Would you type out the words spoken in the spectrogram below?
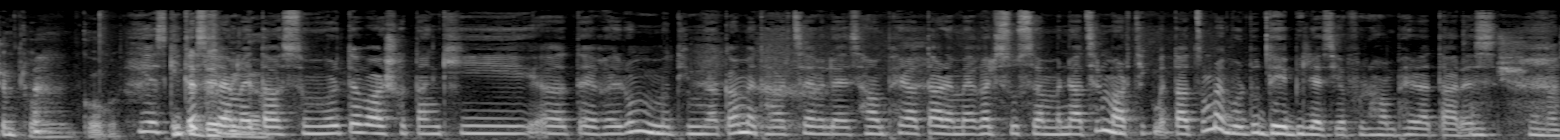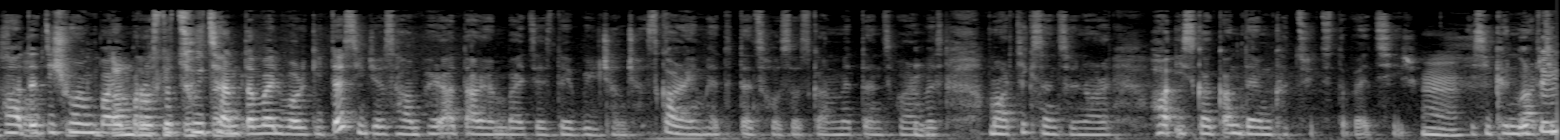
չեմ թողնում կողը։ Ես գիտես խեմ եմ ասում, որտեվ աշխատանքի տեղերում հիմնական այդ հարցերը ես համբերատար եմ եղել սուս եմ մնացել, մարդիկ մտածում են, որ դու դեբիլ ես, երբ որ համբերատար ես։ Հա, դա ինչ-որ մի բան պրոստը ցույց եմ տվել, որ գիտես, ինչ ես համբերատար եմ, բայց ես դեբիլ չեմ, չես կարա իմ հետ տենց խոսես կամ հետ տենց վարվես։ Մարդիկ սենց են արել։ Հա, իսկական դեմքը ցույց տվեցիր։ Այսինքն մարդիկ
